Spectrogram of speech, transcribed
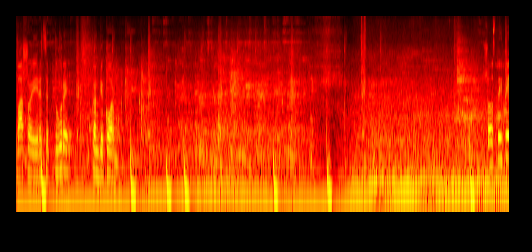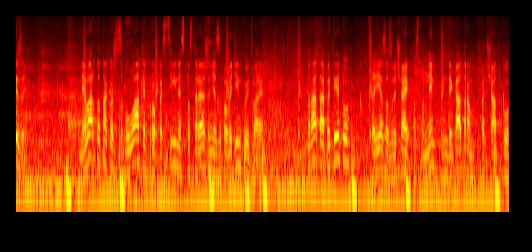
вашої рецептури комбікорму. Шостий тиждень. Не варто також забувати про постійне спостереження за поведінкою тварин. Втрата апетиту це є зазвичай основним індикатором початку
